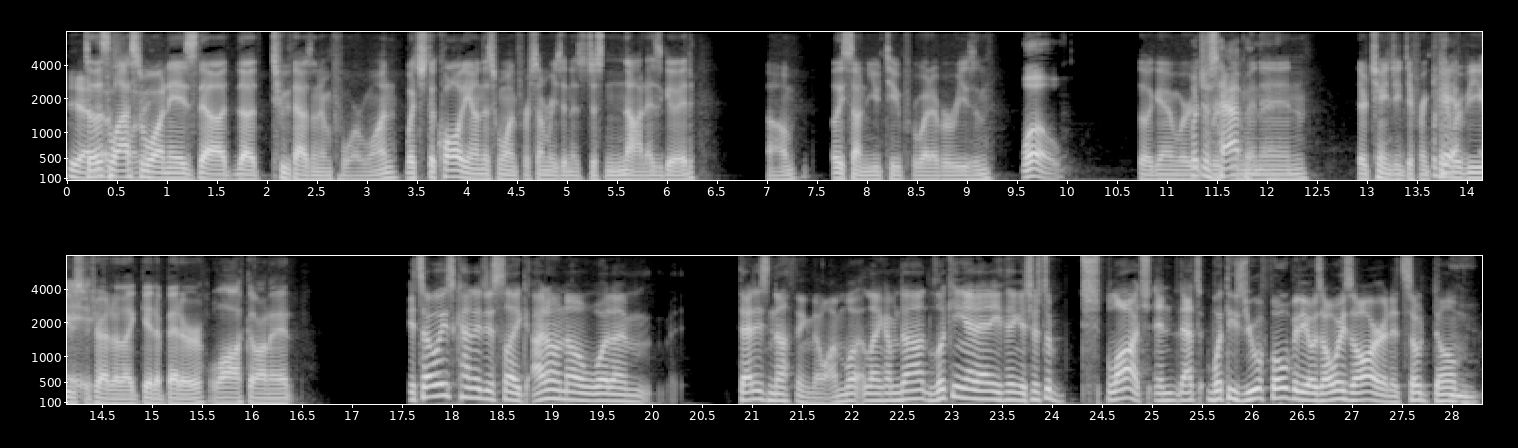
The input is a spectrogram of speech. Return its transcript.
Yeah. so this last funny. one is the the 2004 one, which the quality on this one for some reason is just not as good. Um, at least on YouTube for whatever reason. Whoa. So again, we're What just we're happened zooming in. They're changing different Okay, camera views eh, to try to like get a better lock on it. It's always kind of just like I don't know what I'm. That is nothing though. I'm lo- like I'm not looking at anything. It's just a splotch, and that's what these UFO videos always are, and it's so dumb.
